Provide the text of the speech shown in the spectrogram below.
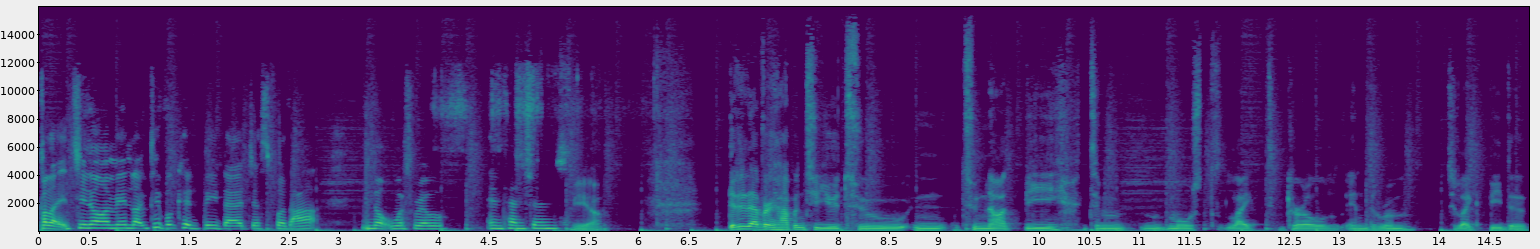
But, like, do you know what I mean? Like, people could be there just for that, not with real intentions. Yeah. Did it ever happen to you to to not be the m- most liked girl in the room? To like be the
